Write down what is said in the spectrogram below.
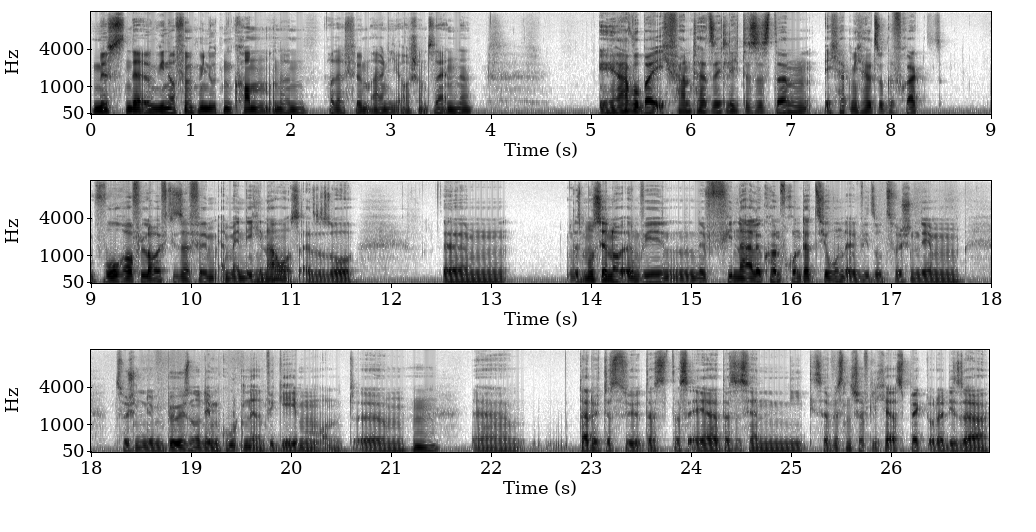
müssten da irgendwie noch fünf Minuten kommen und dann war der Film eigentlich auch schon zu Ende. Ja, wobei ich fand tatsächlich, dass es dann, ich habe mich halt so gefragt, worauf läuft dieser Film am Ende hinaus? Also so, ähm, es muss ja noch irgendwie eine finale Konfrontation irgendwie so zwischen dem, zwischen dem Bösen und dem Guten irgendwie geben. Und ähm, Hm. Äh, dadurch, dass du, dass, dass er, dass es ja nie dieser wissenschaftliche Aspekt oder dieser,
